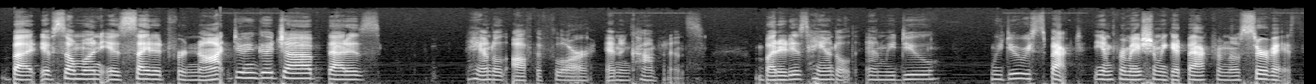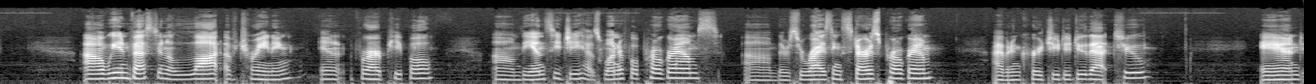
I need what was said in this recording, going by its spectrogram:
But if someone is cited for not doing a good job, that is handled off the floor and in confidence. But it is handled, and we do we do respect the information we get back from those surveys. Uh, we invest in a lot of training in, for our people. Um, the NCG has wonderful programs. Um, there's a Rising Stars program. I would encourage you to do that too. And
